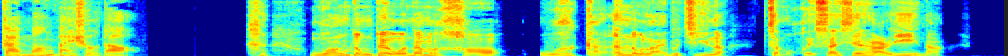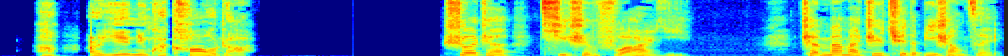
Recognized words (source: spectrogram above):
赶忙摆手道：“哼，王总对我那么好，我感恩都来不及呢，怎么会三心二意呢？啊，二姨您快靠着。”说着起身扶二姨。陈妈妈知趣的闭上嘴，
